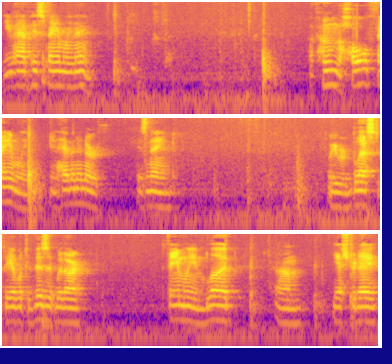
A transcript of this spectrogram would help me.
you have His family name. Of whom the whole family in heaven and earth is named we were blessed to be able to visit with our family and blood um, yesterday.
